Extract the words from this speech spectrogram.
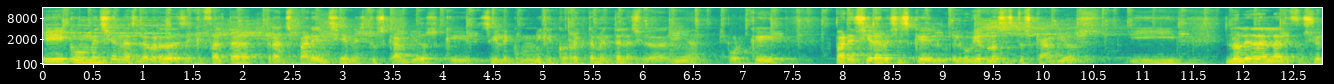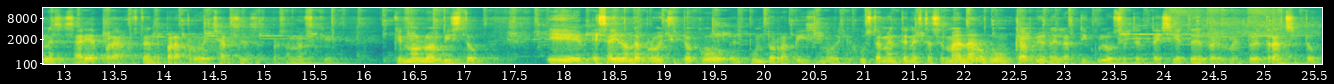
Eh, como mencionas, la verdad es de que falta transparencia en estos cambios, que se le comunique correctamente a la ciudadanía, porque pareciera a veces que el, gobierno hace estos cambios y no le da la difusión necesaria para justamente para aprovecharse de esas personas que, que no lo han visto. Eh, es ahí donde aprovecho y toco el punto rapidísimo de que justamente en esta semana hubo un cambio en el artículo 77 del reglamento de tránsito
